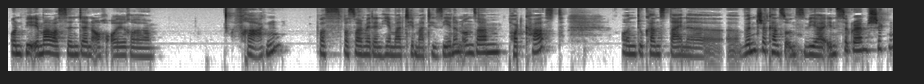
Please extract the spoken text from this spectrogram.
Und wie immer, was sind denn auch eure Fragen? Was, was sollen wir denn hier mal thematisieren in unserem Podcast? Und du kannst deine äh, Wünsche kannst du uns via Instagram schicken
